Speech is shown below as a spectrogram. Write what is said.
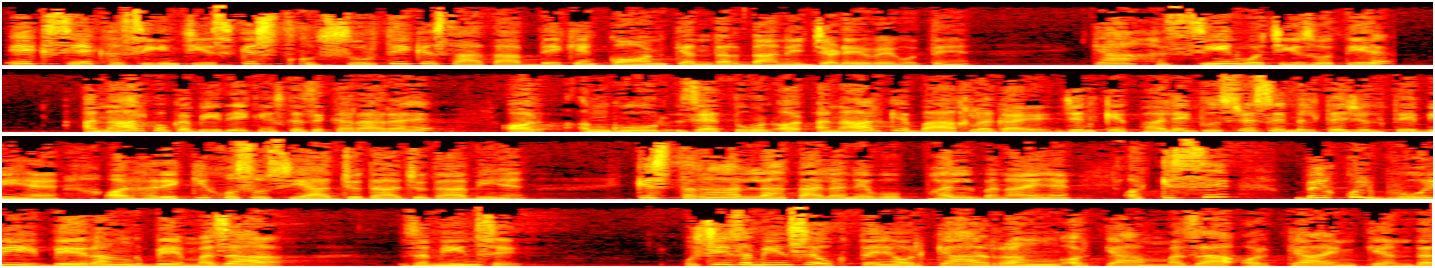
ایک سے ایک حسین چیز کس خوبصورتی کے ساتھ آپ دیکھیں کون کے اندر دانے جڑے ہوئے ہوتے ہیں۔ کیا حسین وہ چیز ہوتی ہے؟ انار کو کبھی دیکھیں، اس کا ذکر آ رہا ہے۔ اور انگور، زیتون اور انار کے باغ لگائے، جن کے پھل ایک دوسرے سے ملتے جلتے بھی ہیں اور ہر ایک کی خصوصیات جدا جدا بھی ہیں۔ کس طرح اللہ تعالیٰ نے وہ پھل بنائے ہیں اور کس سے بالکل بھوری، بے رنگ، بے مزہ زمین سے۔ اسی زمین سے اگتے ہیں اور کیا رنگ اور کیا مزہ اور کیا ان کے اندر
